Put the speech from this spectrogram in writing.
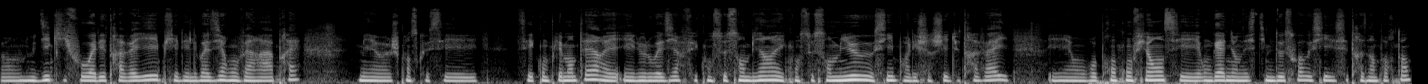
on nous dit qu'il faut aller travailler et puis les loisirs, on verra après. Mais euh, je pense que c'est complémentaire et, le loisir fait qu'on se sent bien et qu'on se sent mieux aussi pour aller chercher du travail et on reprend confiance et on gagne en estime de soi aussi. C'est très important.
